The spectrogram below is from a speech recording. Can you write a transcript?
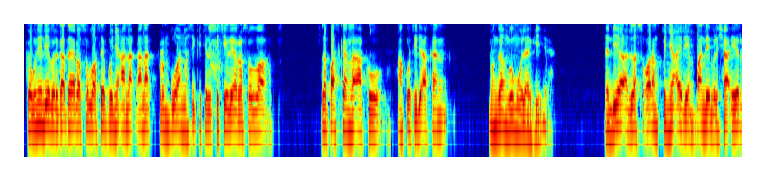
Kemudian dia berkata, "Ya Rasulullah, saya punya anak-anak perempuan masih kecil-kecil ya Rasulullah. Lepaskanlah aku. Aku tidak akan mengganggumu lagi ya." Dan dia adalah seorang penyair yang pandai bersyair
